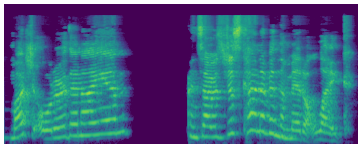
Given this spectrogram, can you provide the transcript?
much older than I am. And so I was just kind of in the middle. Like,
